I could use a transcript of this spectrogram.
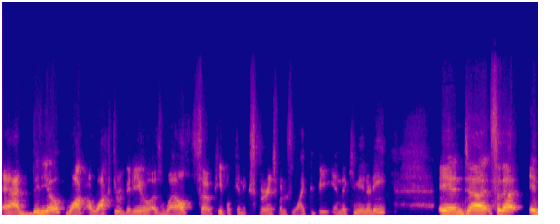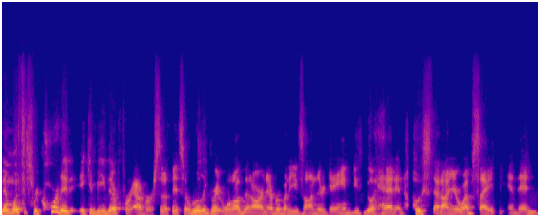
add video, walk a walkthrough video as well, so people can experience what it's like to be in the community. And uh, so that, and then once it's recorded, it can be there forever. So if it's a really great webinar and everybody's on their game, you can go ahead and host that on your website. And then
